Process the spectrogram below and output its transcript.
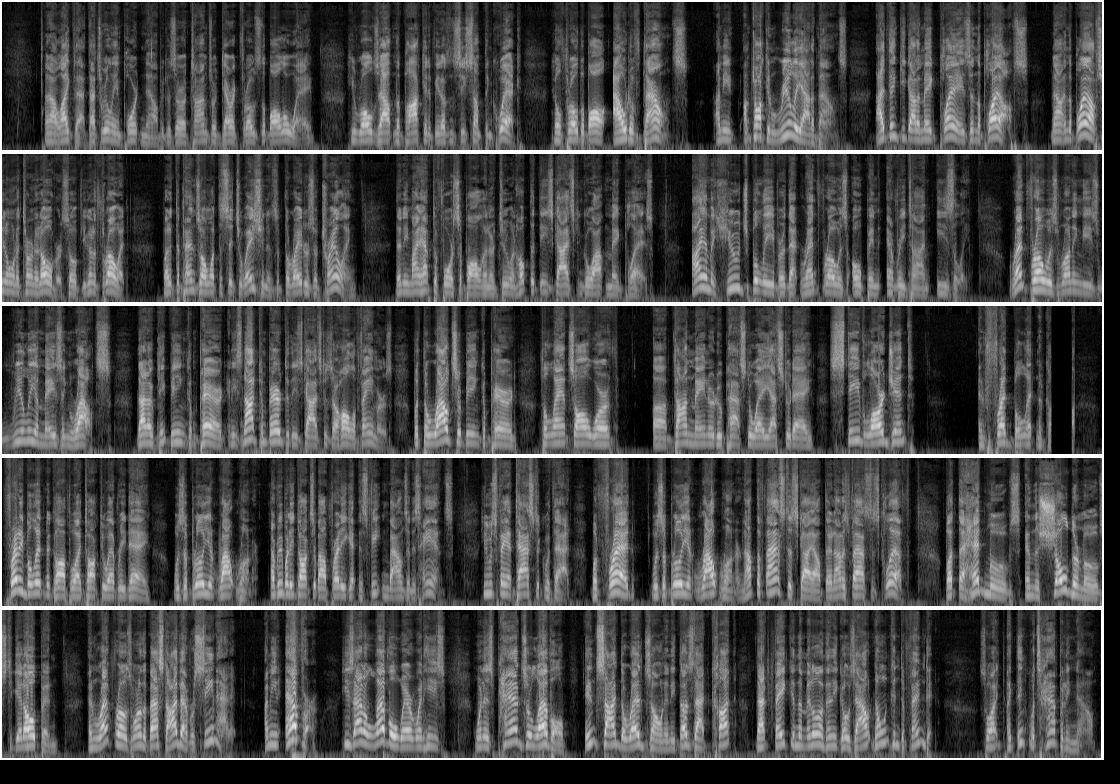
And I like that. That's really important now because there are times where Derek throws the ball away. He rolls out in the pocket. If he doesn't see something quick, he'll throw the ball out of bounds. I mean, I'm talking really out of bounds. I think you got to make plays in the playoffs. Now, in the playoffs, you don't want to turn it over. So if you're going to throw it, but it depends on what the situation is. If the Raiders are trailing, then he might have to force a ball in or two and hope that these guys can go out and make plays. I am a huge believer that Renfrow is open every time easily. Renfrow is running these really amazing routes that are being compared, and he's not compared to these guys because they're Hall of Famers, but the routes are being compared to Lance Alworth, uh, Don Maynard, who passed away yesterday, Steve Largent, and Fred Biletnikoff. Freddie Biletnikoff, who I talk to every day, was a brilliant route runner. Everybody talks about Freddie getting his feet in bounds and his hands. He was fantastic with that. But Fred was a brilliant route runner. Not the fastest guy out there, not as fast as Cliff, but the head moves and the shoulder moves to get open. And Renfrow is one of the best I've ever seen at it. I mean, ever. He's at a level where when he's when his pads are level inside the red zone and he does that cut, that fake in the middle, and then he goes out, no one can defend it. So I, I think what's happening now,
